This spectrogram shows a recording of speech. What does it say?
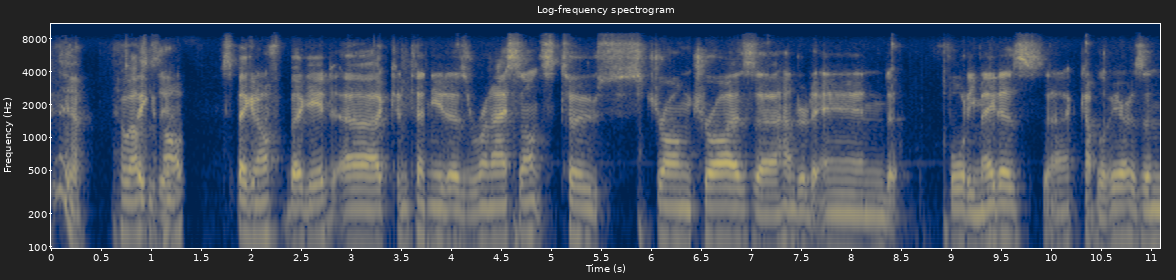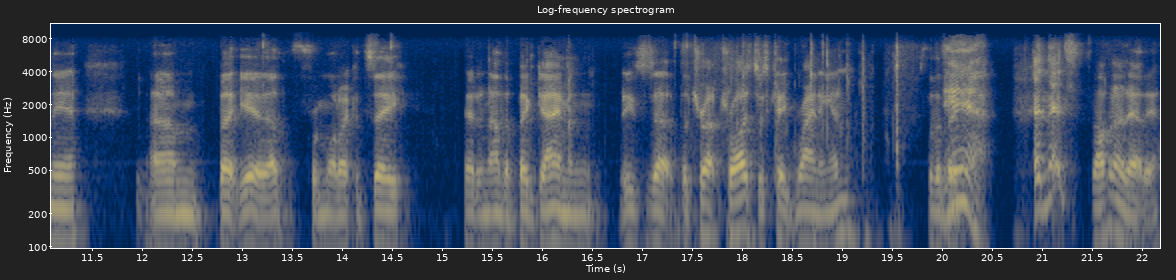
Yeah. Who else is Speaking there? of, speaking of, Big Ed uh, continued his renaissance. Two strong tries, uh, 140 metres, a couple of errors in there. Um, but yeah, uh, from what I could see, had another big game, and he's uh, the tr- tries just keep raining in for the big, Yeah. And that's loving it out there.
